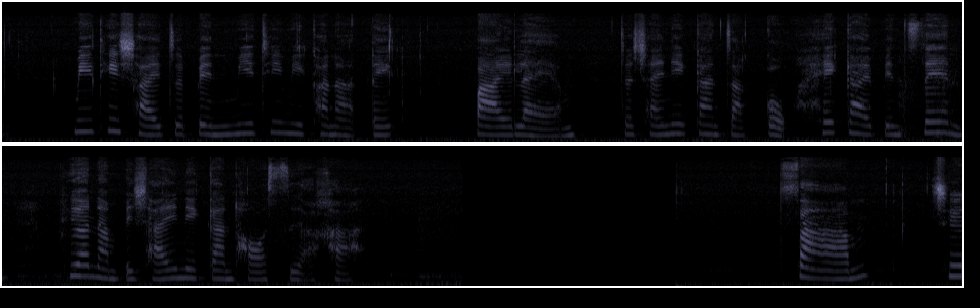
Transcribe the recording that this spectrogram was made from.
ด มีดที่ใช้จะเป็นมีดที่มีขนาดเล็ก ปลายแหลม จะใช้ในการจักกกให้กลายเป็นเส้น เพื่อนำไปใช้ในการทอเสือค่ะ 3. เชื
